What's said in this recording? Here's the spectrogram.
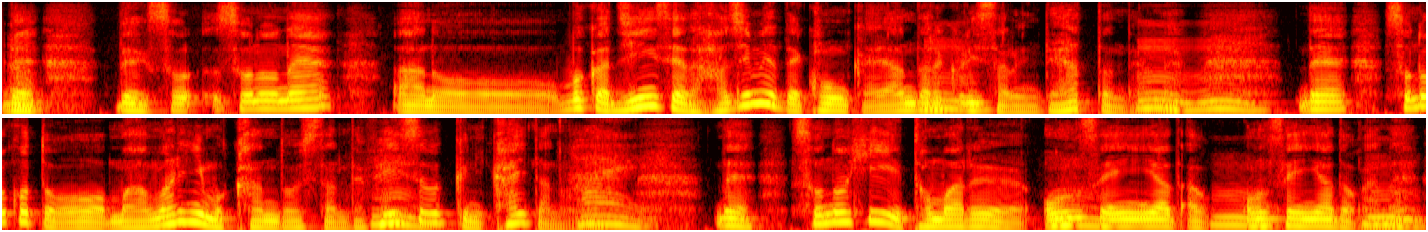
ででそそのね、あのー僕は人生で初めて今回アンダラクリスタルに出会ったんだよね。うんうんでそのことを、まあ、あまりにも感動したんで、フェイスブックに書いたのね。はい。でその日泊まる温泉宿、ん。温泉宿がね、うん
